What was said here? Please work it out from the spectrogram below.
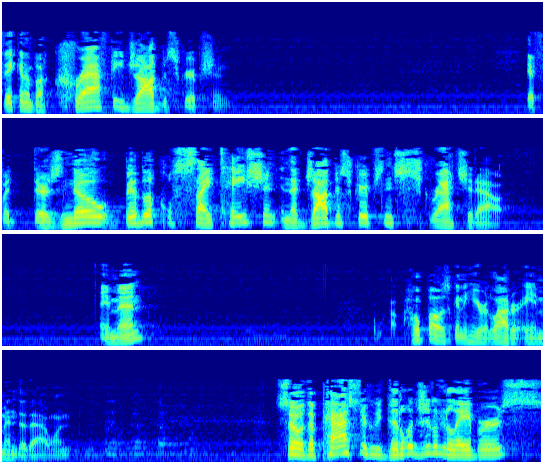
thinking of a crafty job description. If it, there's no biblical citation in the job description, scratch it out. Amen? I hope I was going to hear a louder amen to that one. So the pastor who diligently labors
